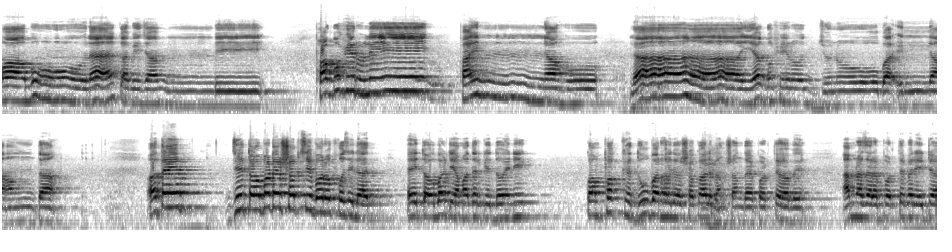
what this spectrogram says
وأبوء لك بجنبي فاغفر لي فإنه لا يغفر الذنوب إلا أنت অতএব যে তওবাটার সবচেয়ে বড় ফজিলত এই তওবাটি আমাদেরকে দৈনিক কমপক্ষে দুবার হইলেও সকাল এবং সন্ধ্যায় পড়তে হবে। আমরা যারা পড়তে পারি এটা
